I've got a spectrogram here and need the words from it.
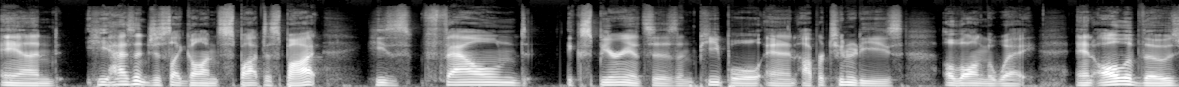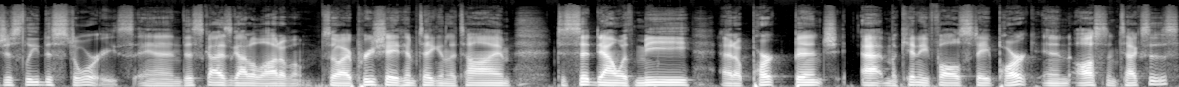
and he hasn't just like gone spot to spot. He's found experiences and people and opportunities along the way. And all of those just lead to stories. And this guy's got a lot of them. So I appreciate him taking the time to sit down with me at a park bench at McKinney Falls State Park in Austin, Texas.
